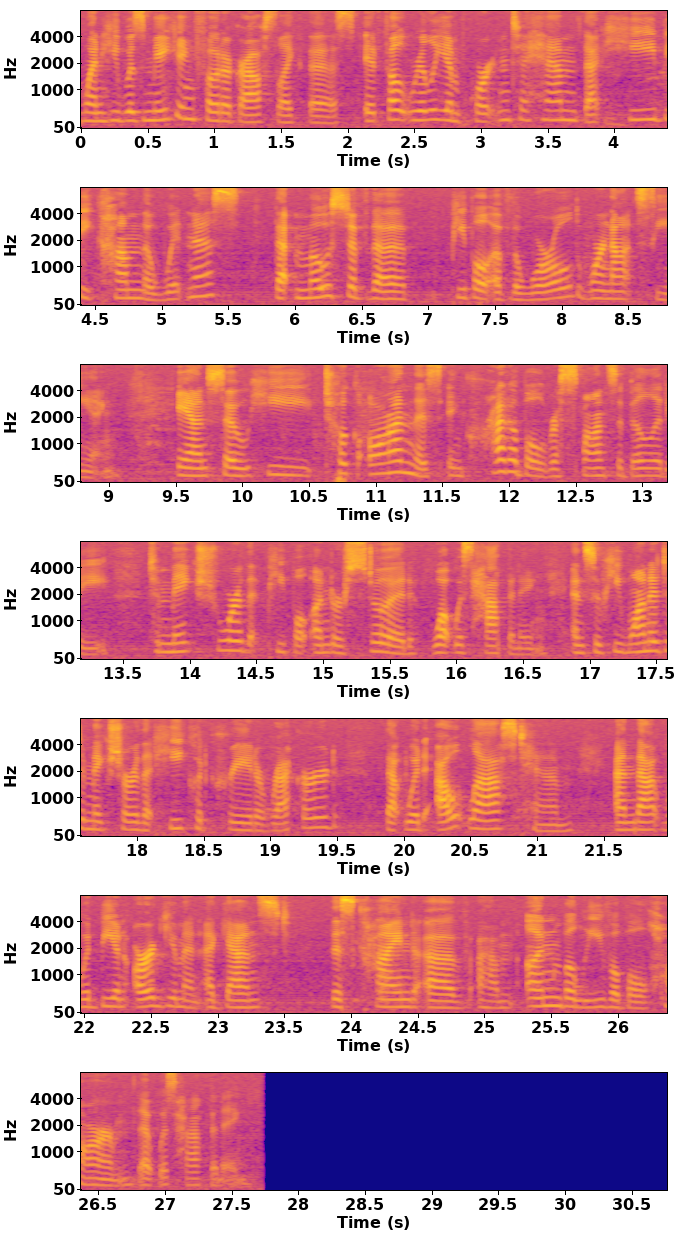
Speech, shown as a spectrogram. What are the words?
when he was making photographs like this, it felt really important to him that he become the witness that most of the people of the world were not seeing. And so he took on this incredible responsibility to make sure that people understood what was happening. And so he wanted to make sure that he could create a record that would outlast him and that would be an argument against this kind of um, unbelievable harm that was happening.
